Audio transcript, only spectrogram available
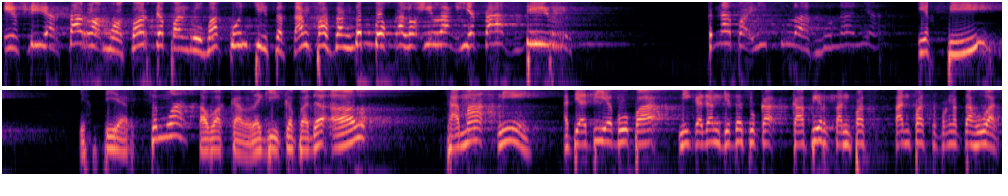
ikhtiar taruh motor depan rumah kunci setang pasang gembok. Kalau hilang ia takdir. Kenapa? Itulah gunanya. Ikhti ikhtiar. Semua tawakal lagi kepada Allah sama nih. Hati-hati ya bu pak. Nih kadang kita suka kafir tanpa tanpa sepengetahuan.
